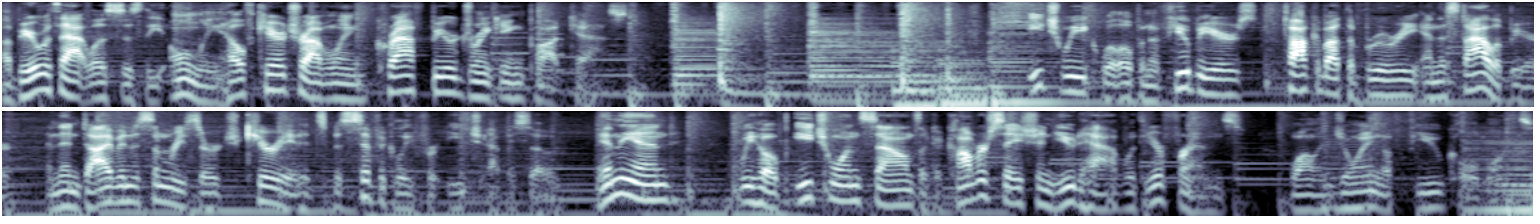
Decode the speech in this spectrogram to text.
A Beer with Atlas is the only healthcare traveling craft beer drinking podcast. Each week, we'll open a few beers, talk about the brewery and the style of beer, and then dive into some research curated specifically for each episode. In the end, we hope each one sounds like a conversation you'd have with your friends while enjoying a few cold ones.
